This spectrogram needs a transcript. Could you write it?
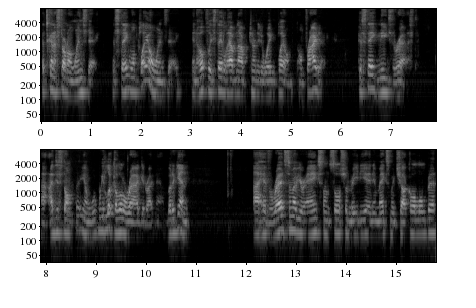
that's going to start on wednesday the state won't play on wednesday and hopefully state will have an opportunity to wait and play on, on friday because state needs the rest I just don't, you know, we look a little ragged right now. But again, I have read some of your angst on social media and it makes me chuckle a little bit.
